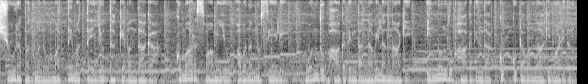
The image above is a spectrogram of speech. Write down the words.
ಶೂರಪದ್ಮನು ಮತ್ತೆ ಮತ್ತೆ ಯುದ್ಧಕ್ಕೆ ಬಂದಾಗ ಕುಮಾರಸ್ವಾಮಿಯು ಅವನನ್ನು ಸೀಳಿ ಒಂದು ಭಾಗದಿಂದ ನವಿಲನ್ನಾಗಿ ಇನ್ನೊಂದು ಭಾಗದಿಂದ ಕುಕ್ಕುಟವನ್ನಾಗಿ ಮಾಡಿದನು.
